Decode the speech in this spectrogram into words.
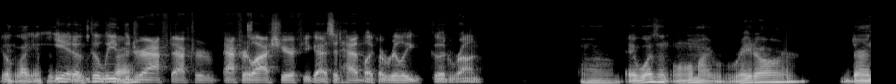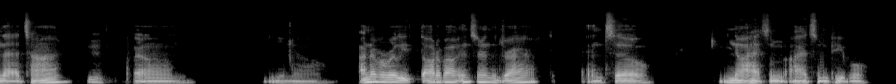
like into, yeah to, to lead the draft after after last year if you guys had had like a really good run? Um, it wasn't on my radar during that time, hmm. but um, you know, I never really thought about entering the draft until you know I had some I had some people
